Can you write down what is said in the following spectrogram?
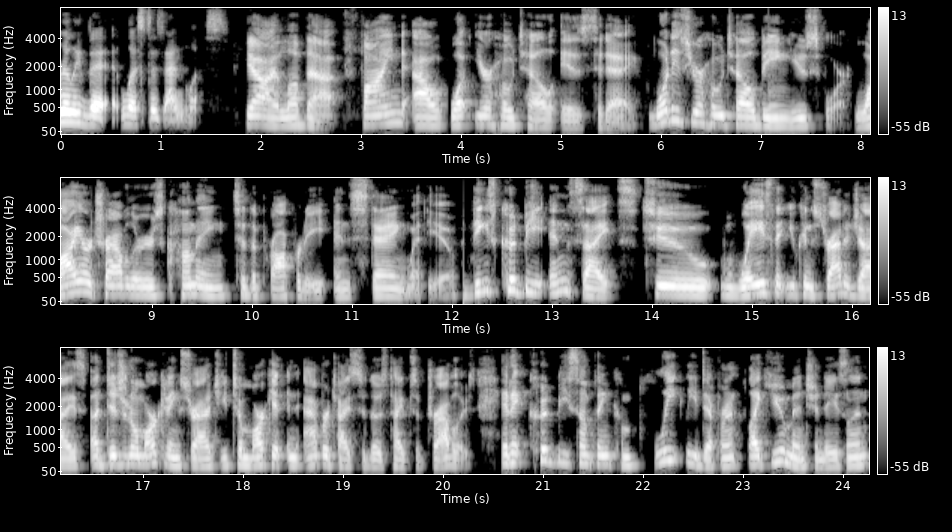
really the list is endless. Yeah, I love that. Find out what your hotel is today. What is your hotel being used for? Why are travelers coming to the property and staying with you? These could be insights to ways that you can strategize a digital marketing strategy to market and advertise to those types of travelers. And it could be something completely different, like you mentioned, Aislinn.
